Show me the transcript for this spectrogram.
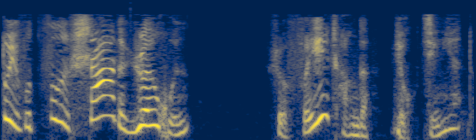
对付自杀的冤魂是非常的有经验的。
